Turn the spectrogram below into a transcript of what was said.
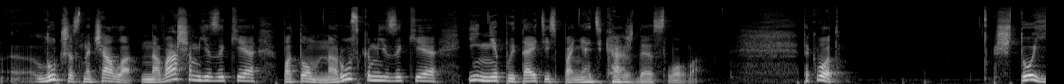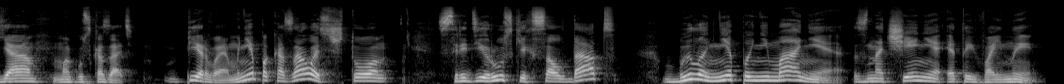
э, лучше сначала на вашем языке, потом на русском языке, и не пытайтесь понять каждое слово. Так вот, что я могу сказать? Первое, мне показалось, что среди русских солдат было непонимание значения этой войны.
